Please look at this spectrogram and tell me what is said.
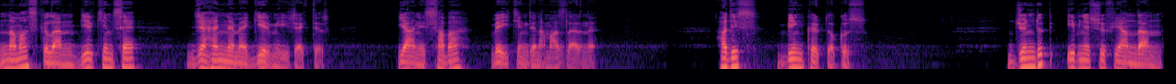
namaz kılan bir kimse cehenneme girmeyecektir. Yani sabah ve ikindi namazlarını. Hadis 1049 Cündüp İbni Süfyan'dan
